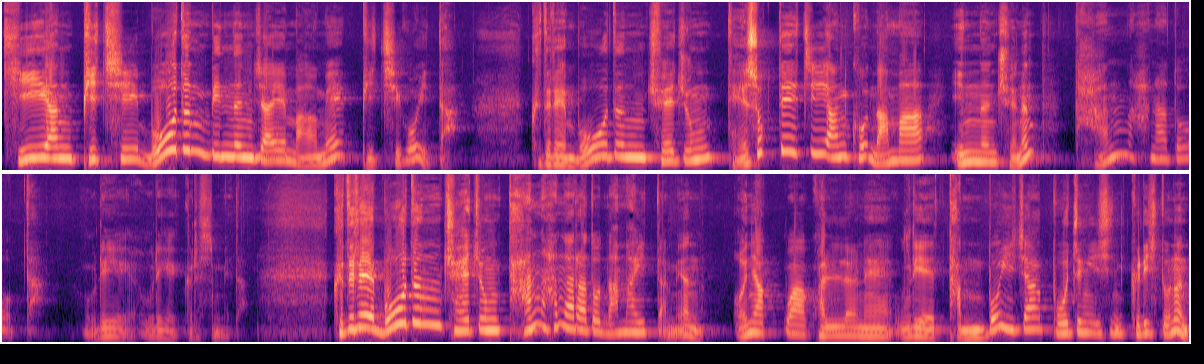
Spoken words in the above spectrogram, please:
기이한 빛이 모든 믿는 자의 마음에 비치고 있다. 그들의 모든 죄 중 대속되지 않고 남아 있는 죄는 단 하나도 없다. 우리 우리에게 그렇습니다. 그들의 모든 죄 중 단 하나라도 남아 있다면 언약과 관련해 우리의 담보이자 보증이신 그리스도는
